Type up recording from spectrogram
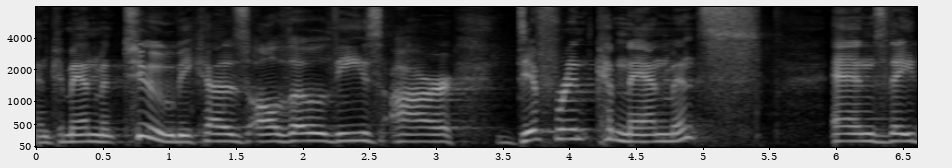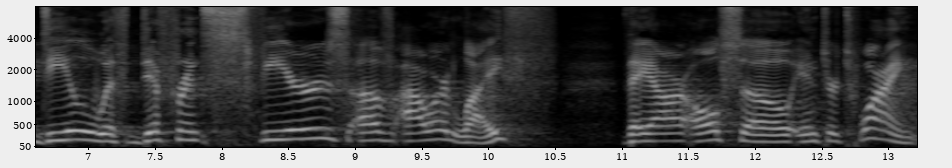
and Commandment 2 because although these are different commandments and they deal with different spheres of our life, they are also intertwined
